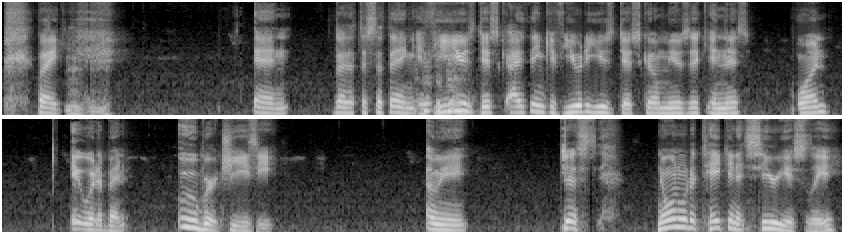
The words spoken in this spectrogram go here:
like, Mhm. and that- that's the thing. If you use disc, I think if you were to use disco music in this one, it would have been uber cheesy. I mean, just no one would have taken it seriously.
